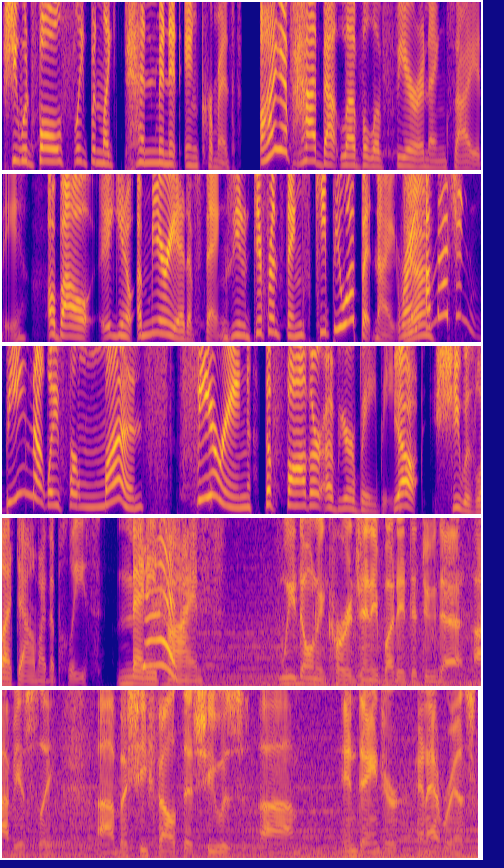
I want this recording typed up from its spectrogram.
She would fall asleep in like 10 minute increments. I have had that level of fear and anxiety about, you know, a myriad of things. You know, different things keep you up at night, right? Yeah. Imagine being that way for months, fearing the father of your baby. Yeah, she was let down by the police many Yes. times. We don't encourage anybody to do that, obviously, uh, but she felt that she was um, in danger and at risk,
